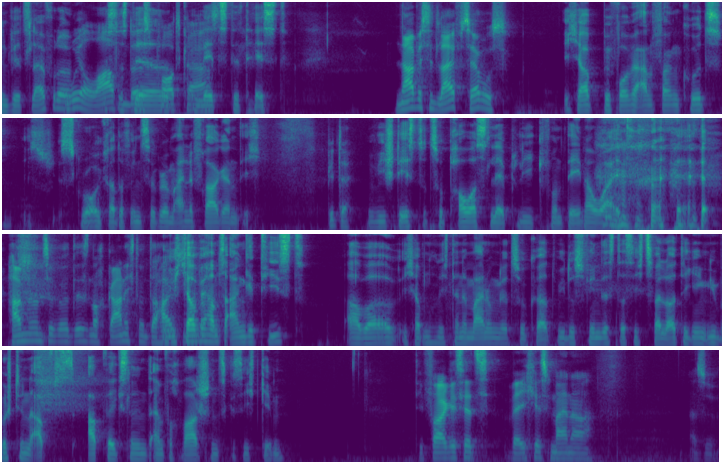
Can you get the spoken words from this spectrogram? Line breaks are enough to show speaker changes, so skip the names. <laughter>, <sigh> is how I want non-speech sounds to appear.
Sind wir jetzt live oder
We love
ist das der
podcast.
letzte Test?
Na, wir sind live. Servus.
Ich habe, bevor wir anfangen, kurz, ich scroll gerade auf Instagram, eine Frage an dich.
Bitte.
Wie stehst du zur Power Slap League von Dana White? <laughs>
Haben wir uns über das noch gar nicht unterhalten?
ich glaube, wir haben es angeteased, aber ich habe noch nicht deine Meinung dazu gehört, wie du es findest, dass sich zwei Leute gegenüberstehen und ab, abwechselnd einfach Watsch ins Gesicht geben.
Die Frage ist jetzt, welches meiner, also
